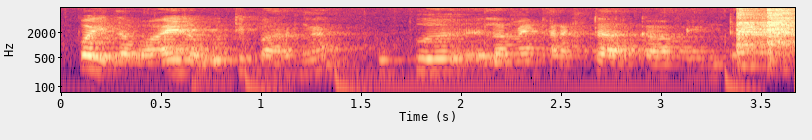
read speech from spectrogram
இப்போ இதை வாயில் ஊற்றி பாருங்கள் உப்பு எல்லாமே கரெக்டாக இருக்கா அப்படின்ட்டு.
